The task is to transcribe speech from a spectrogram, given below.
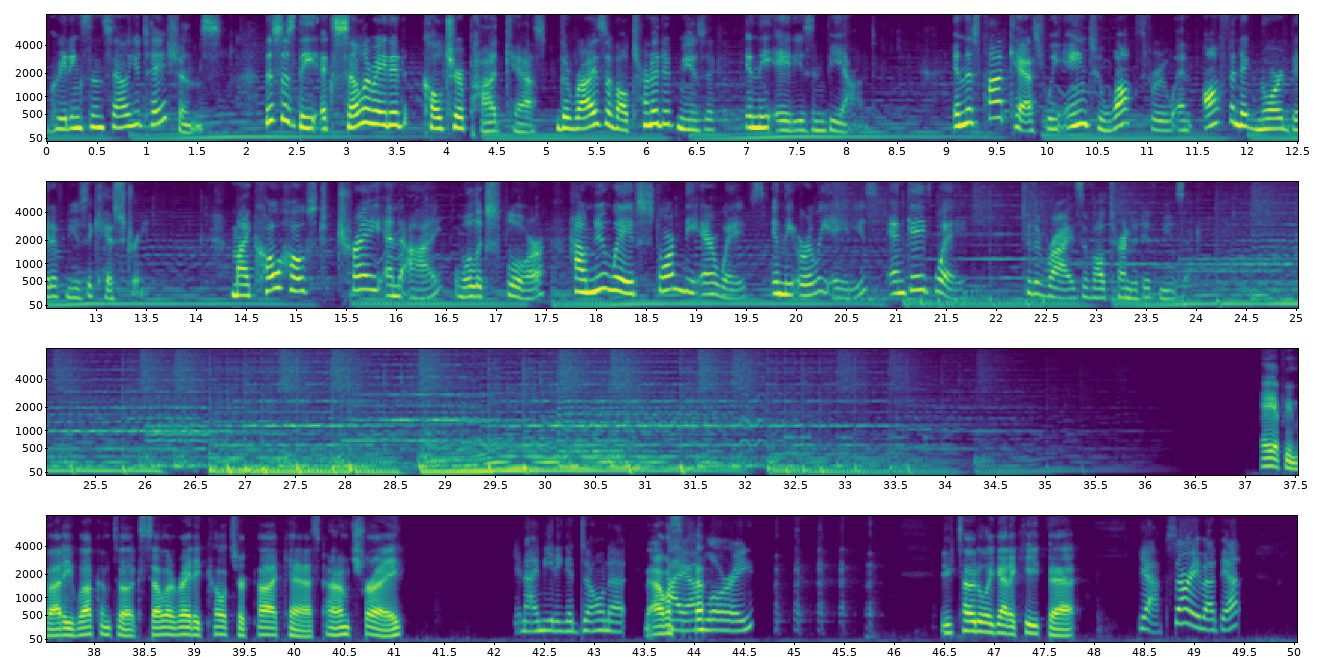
Greetings and salutations. This is the Accelerated Culture Podcast, the rise of alternative music in the 80s and beyond. In this podcast, we aim to walk through an often ignored bit of music history. My co host Trey and I will explore how new waves stormed the airwaves in the early 80s and gave way to the rise of alternative music. Hey, everybody. Welcome to Accelerated Culture Podcast. I'm Trey. And I'm eating a donut. I was, Hi, I'm Lori. you totally got to keep that. Yeah, sorry about that.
